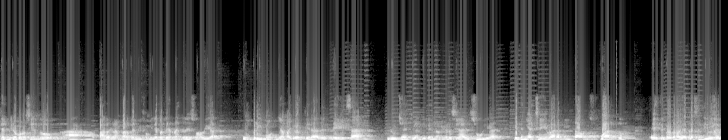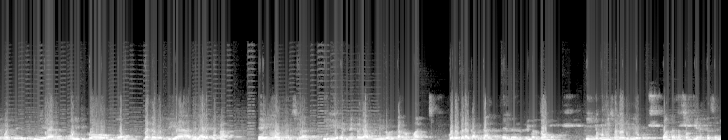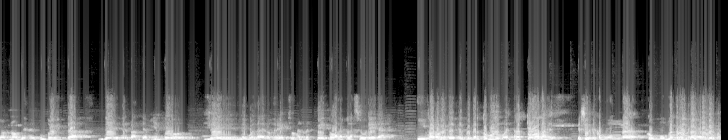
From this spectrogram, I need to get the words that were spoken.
termino conociendo a, gran parte de mi familia paterna, entre esos había un primo ya mayor que era de, esas luchas estudiantiles en la Universidad del Zulia, que tenía Che Guevara pintado en su cuarto, este, pero que no había trascendido después de, un ideal político, digamos, de rebeldía de la época en la universidad. Y él me regala un libro de Carlos Marx, creo que era El Capital, el del primer tomo, y yo comienzo a leer y digo, ¿cuánta razón tiene este señor? No, desde el punto de vista del planteamiento de la igualdad de los derechos, el respeto a la clase obrera. Y porque el, primer tomo demuestra todas las... Es decir, es como, una, como un planteamiento del problema,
